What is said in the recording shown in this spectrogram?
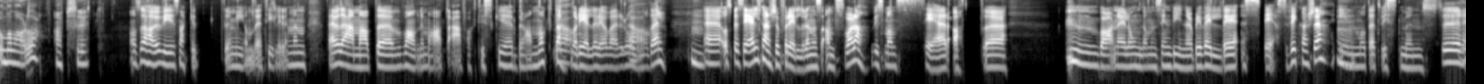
Om man har det, da. Absolutt. Og så har jo vi snakket mye om det tidligere, men det er jo det her med at eh, vanlig mat er faktisk eh, bra nok, da, Ja. når det gjelder det å være rollemodell. Mm. Eh, og spesielt kanskje foreldrenes ansvar, da, hvis man ser at eh, barnet eller ungdommen sin begynner å bli veldig spesifikk, kanskje, inn Mm. mot et visst mønster, Mm.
